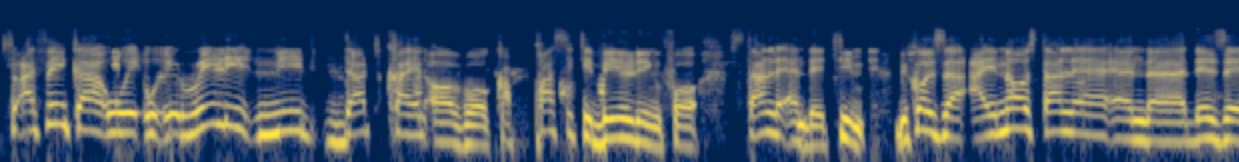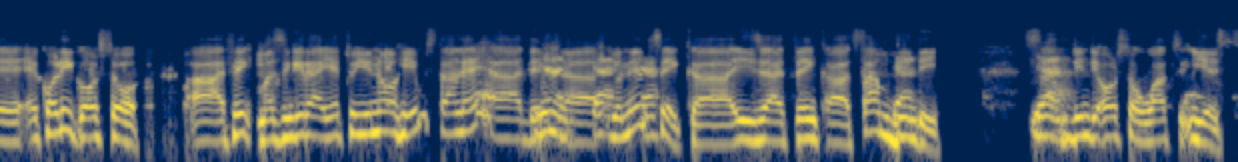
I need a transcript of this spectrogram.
So I think uh, we, we really need that kind of uh, capacity building for Stanley and the team because uh, I know Stanley and uh, there's a, a, colleague also. Uh, I think Mazingira Yetu, you know him, Stanley. Uh, yeah, yeah, your namesake yeah. is I think Sam yeah. Dindi. Sam yeah. Dindi also works. Yes,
